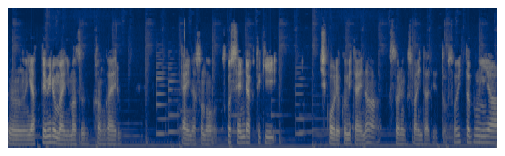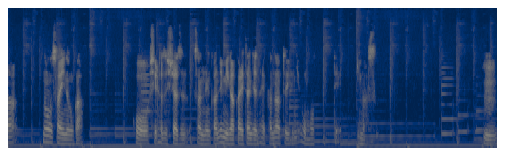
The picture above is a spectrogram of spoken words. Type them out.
うん、やってみる前にまず考えるみたいな、その少し戦略的思考力みたいなストレングスファインダーで言うと、そういった分野の才能が、こう、知らず知らず3年間で磨かれたんじゃないかなというふうに思っています。うん。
